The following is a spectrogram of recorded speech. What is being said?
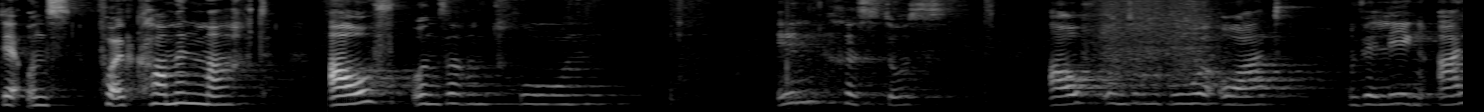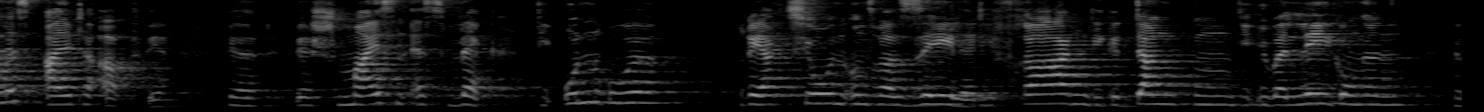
der uns vollkommen macht auf unseren Thron in Christus, auf unserem Ruheort und wir legen alles Alte ab. Wir, wir, wir schmeißen es weg, die Unruhe, Reaktionen unserer Seele, die Fragen, die Gedanken, die Überlegungen. Wir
